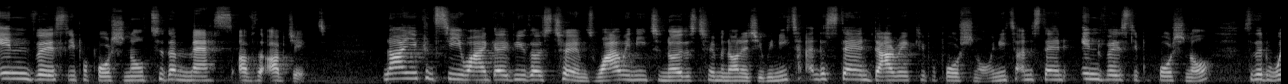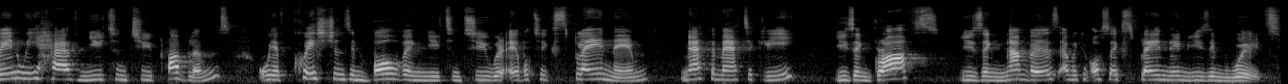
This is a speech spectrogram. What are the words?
inversely proportional to the mass of the object. Now you can see why I gave you those terms, why we need to know this terminology. We need to understand directly proportional. We need to understand inversely proportional so that when we have Newton 2 problems or we have questions involving Newton 2, we're able to explain them mathematically using graphs, using numbers, and we can also explain them using words.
